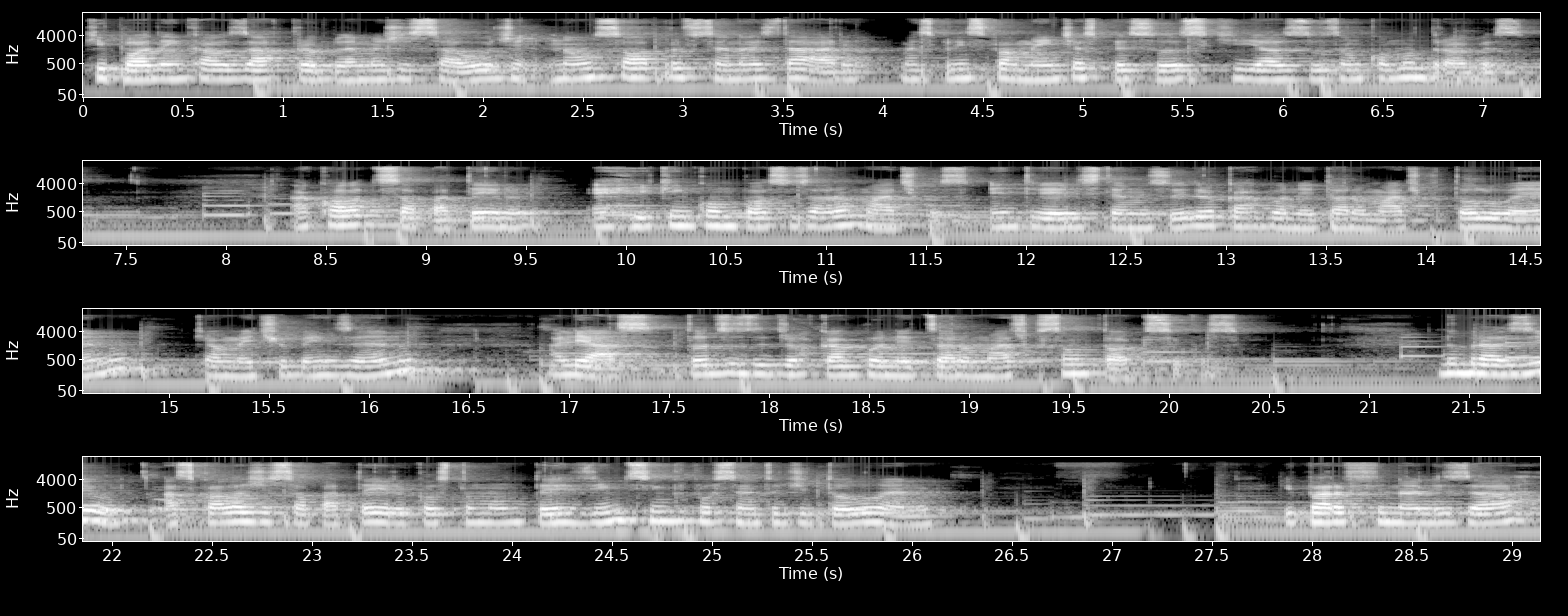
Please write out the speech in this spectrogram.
que podem causar problemas de saúde não só a profissionais da área, mas principalmente as pessoas que as usam como drogas. A cola de sapateiro é rica em compostos aromáticos, entre eles temos o hidrocarboneto aromático tolueno, que é o metilbenzeno. Aliás, todos os hidrocarbonetos aromáticos são tóxicos. No Brasil, as colas de sapateiro costumam ter 25% de tolueno. E para finalizar,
